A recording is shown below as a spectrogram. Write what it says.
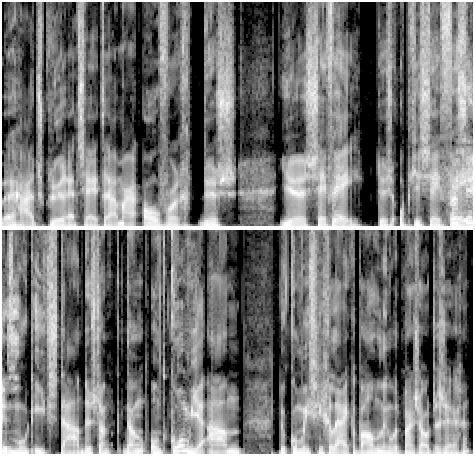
huidskleur, et cetera, maar over dus je cv. Dus op je cv Precies. moet iets staan. Dus dan, dan ontkom je aan de commissie gelijke behandeling, om het maar zo te zeggen.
